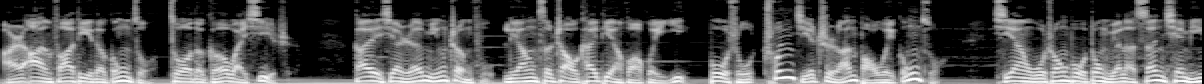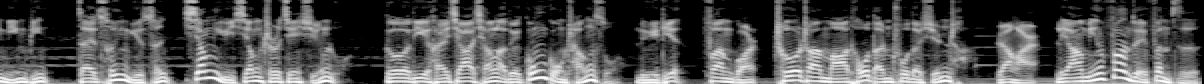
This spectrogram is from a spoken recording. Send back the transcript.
而案发地的工作做得格外细致，该县人民政府两次召开电话会议。部署春节治安保卫工作，县武装部动员了三千名民兵，在村与村、乡与乡之间巡逻。各地还加强了对公共场所、旅店、饭馆、车站、码头等处的巡查。然而，两名犯罪分子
